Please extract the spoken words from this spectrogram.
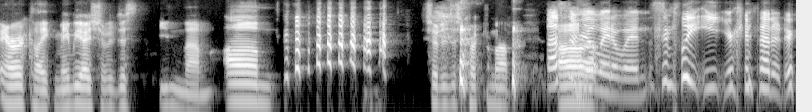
Eric, like maybe I should have just eaten them. Um, should have just cooked them up. That's uh, the real way to win. Simply eat your competitors.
